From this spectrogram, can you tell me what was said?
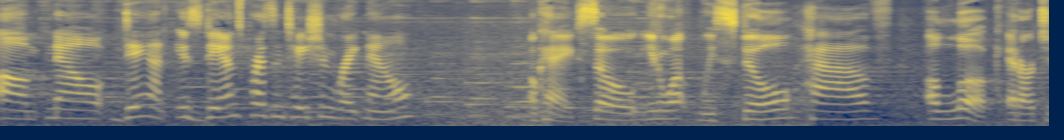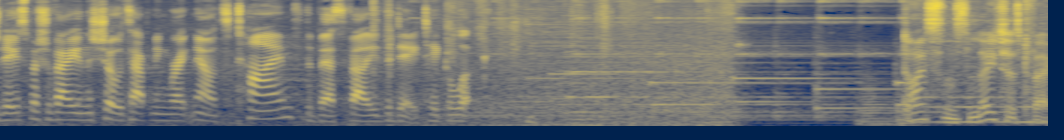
Um, now, Dan, is Dan's presentation right now? Okay, so you know what? We still have a look at our today's special value in the show. It's happening right now. It's time for the best value of the day. Take a look. Dyson's latest vac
